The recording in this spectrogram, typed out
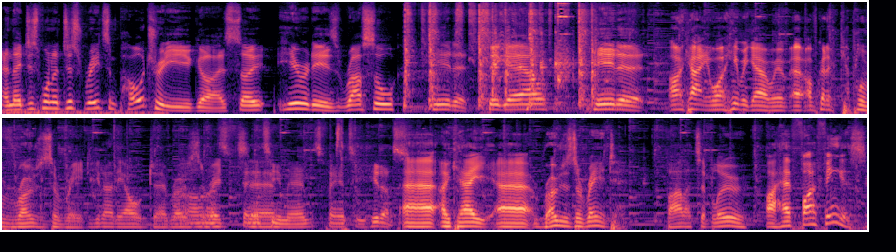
and they just want to just read some poetry to you guys. So here it is. Russell, hit it. Big Al, hit it. Okay, well here we go. We've, uh, I've got a couple of roses of red. You know the old uh, roses Oh, of red. that's fancy, man. It's fancy. Hit us. Uh, okay, uh, roses are red, violets are blue. I have five fingers.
